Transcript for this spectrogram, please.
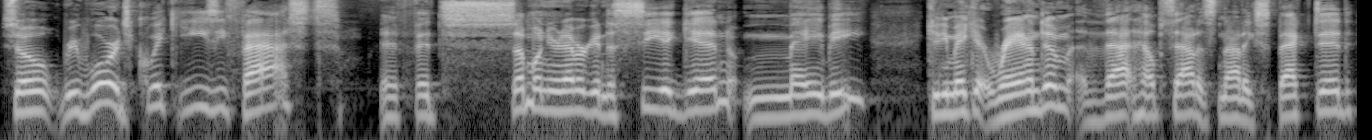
So rewards quick, easy, fast. If it's someone you're never going to see again, maybe. Can you make it random? That helps out. It's not expected.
